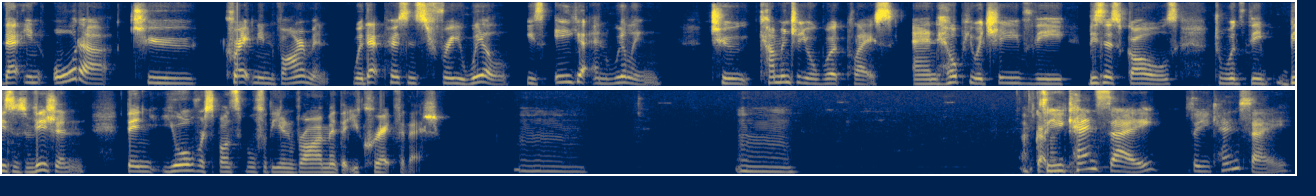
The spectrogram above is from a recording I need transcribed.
that in order to create an environment where that person's free will is eager and willing to come into your workplace and help you achieve the business goals towards the business vision, then you're responsible for the environment that you create for that. Mm. Mm. so you can say, so you can say,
